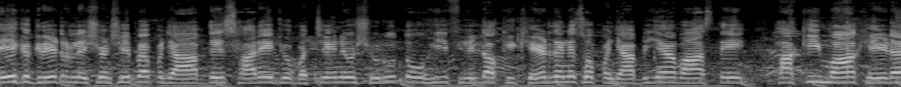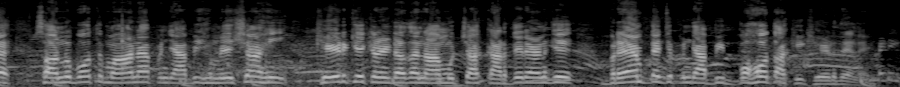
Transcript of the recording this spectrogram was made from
ਇੱਕ ਗ੍ਰੇਟ ਰਿਲੇਸ਼ਨਸ਼ਿਪ ਹੈ ਪੰਜਾਬ ਦੇ ਸਾਰੇ ਜੋ ਬੱਚੇ ਨੇ ਉਹ ਸ਼ੁਰੂ ਤੋਂ ਹੀ ਫੀਲਡ ਹਾਕੀ ਖੇਡਦੇ ਨੇ ਸੋ ਪੰਜਾਬੀਆਂ ਵਾਸਤੇ ਹਾਕੀ ਮਾਂ ਖੇਡ ਹੈ ਸਾਨੂੰ ਬਹੁਤ ਮਾਣ ਹੈ ਪੰਜਾਬੀ ਹਮੇਸ਼ਾ ਹੀ ਖੇਡ ਕੇ ਕੈਨੇਡਾ ਦਾ ਨਾਮ ਉੱਚਾ ਕਰਦੇ ਰਹਿਣਗੇ ਬਰੈਂਪਟਨ 'ਚ ਪੰਜਾਬੀ ਬਹੁਤ ਹਾਕੀ ਖੇਡਦੇ ਨੇ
